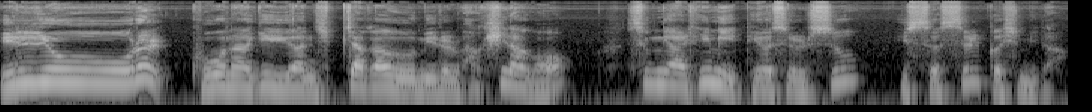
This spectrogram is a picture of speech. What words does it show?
인류를 구원하기 위한 십자가의 의미를 확신하고 승리할 힘이 되었을 수 있었을 것입니다.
